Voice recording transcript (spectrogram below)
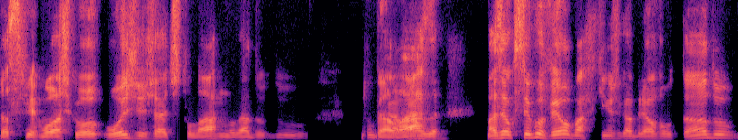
já se firmou, acho que hoje já é titular no lugar do, do, do Galarza. Mas eu consigo ver o Marquinhos Gabriel voltando,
